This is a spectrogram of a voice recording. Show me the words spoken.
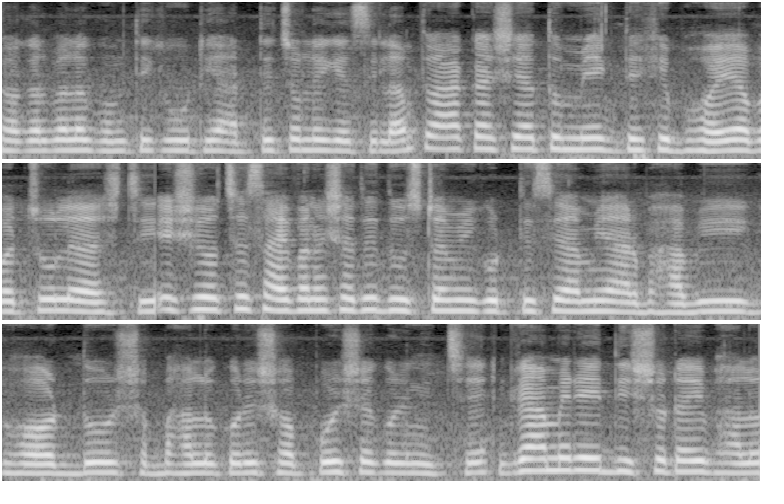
সকালবেলা ঘুম থেকে উঠে হাঁটতে চলে গেছিলাম। তো আকাশে এত মেঘ দেখে ভয়ে আবার চলে আসছি। এসে হচ্ছে সাইফানের সাথে দুষ্টামি করতেছি। আমি আর ভাবি ঘর দৌড় সব ভালো করে সব পরিষ্কার করে নিচ্ছে। গ্রামের এই দৃশ্যটাই ভালো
